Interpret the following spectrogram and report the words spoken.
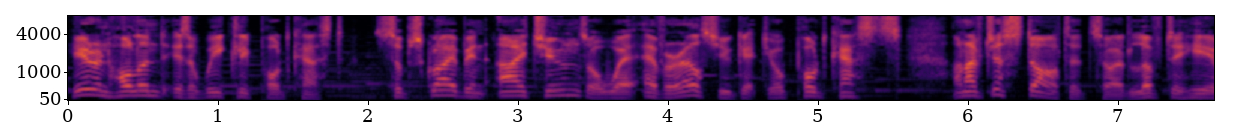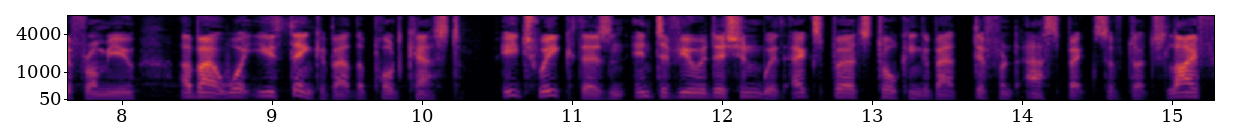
Here in Holland is a weekly podcast. Subscribe in iTunes or wherever else you get your podcasts. And I've just started, so I'd love to hear from you about what you think about the podcast. Each week there's an interview edition with experts talking about different aspects of Dutch life,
